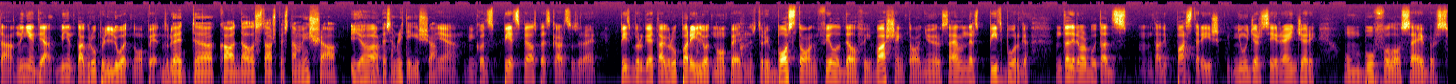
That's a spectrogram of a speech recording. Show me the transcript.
Tā. Viņiem, tā, viņiem tā grupa ir ļoti nopietna. Tur Bet uh, kā Dallas Stars pēc tam izšāva? jā, Viņi pēc tam ritīgi izšāva. jā, viņi kaut kādas piecas spēles pēc kārtas uzvarēja. Pitsburgai tā grupa arī ļoti nopietna. Tur ir Bostonā, Filadelfija, Vašingtona, New York Islanders, Pitsburga. Un tad ir varbūt tādas, tādi pastarīši, New Jersey Rangeri un Buffalo Sabres.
